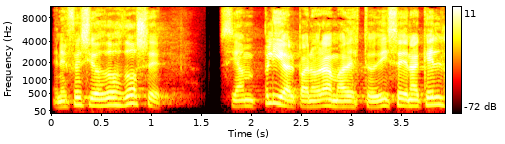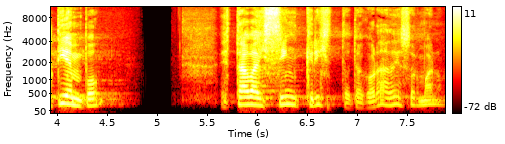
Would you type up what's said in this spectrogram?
En Efesios 2.12 se amplía el panorama de esto. Dice, en aquel tiempo Estabais sin Cristo, ¿te acordás de eso, hermano?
